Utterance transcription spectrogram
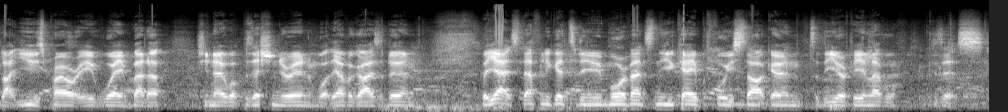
like use priority way better. So you know what position you're in and what the other guys are doing. But yeah, it's definitely good to do more events in the UK before you start going to the European level because it's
